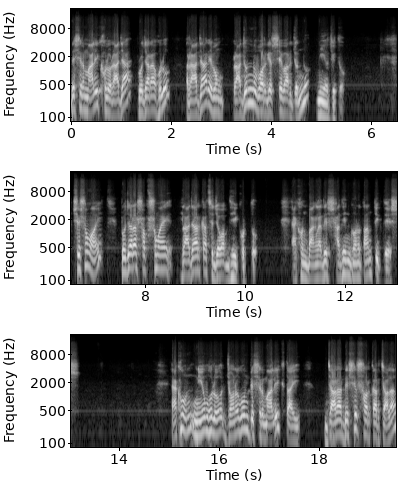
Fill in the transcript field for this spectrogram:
দেশের মালিক হলো রাজা, প্রজারা হলো রাজার এবং রাজন্য বর্গের সেবার জন্য নিয়োজিত। সে সময় প্রজারা সবসময় রাজার কাছে জবাবদিহি করত। এখন বাংলাদেশ স্বাধীন গণতান্ত্রিক দেশ। এখন নিয়ম হলো, জনগণ দেশের মালিক, তাই যারা দেশের সরকার চালান,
